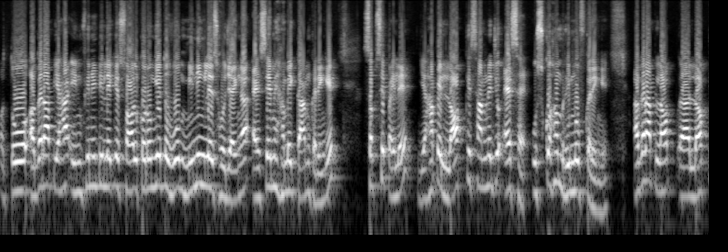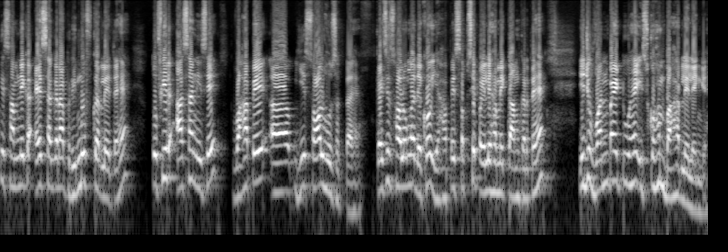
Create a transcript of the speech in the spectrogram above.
तो अगर आप यहाँ इन्फिनिटी लेके सॉल्व करोगे तो वो मीनिंगलेस हो जाएगा, ऐसे में हम एक काम करेंगे। सबसे पहले यहाँ पे लॉक के सामने जो एस है, उसको हम रिमूव करेंगे। अगर आप लॉक लॉक के सामने का एस अगर आप रिमूव कर लेते हैं तो फिर आसानी से वहाँ पे ये सॉल्व हो सकता है। कैसे सॉल्व होगा देखो, यहाँ पे सबसे पहले हम एक काम करते हैं। ये जो वन बाय टू है, इसको हम बाहर ले लेंगे।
